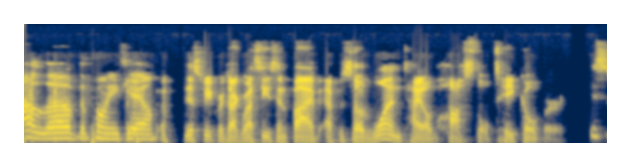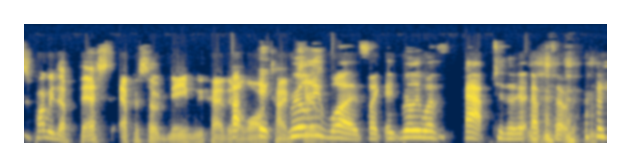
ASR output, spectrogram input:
I love the ponytail. This week we're talking about season five, episode one, titled Hostile Takeover. This is probably the best episode name we've had in a Uh, long it time. It really too. was like it really was apt to the episode.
